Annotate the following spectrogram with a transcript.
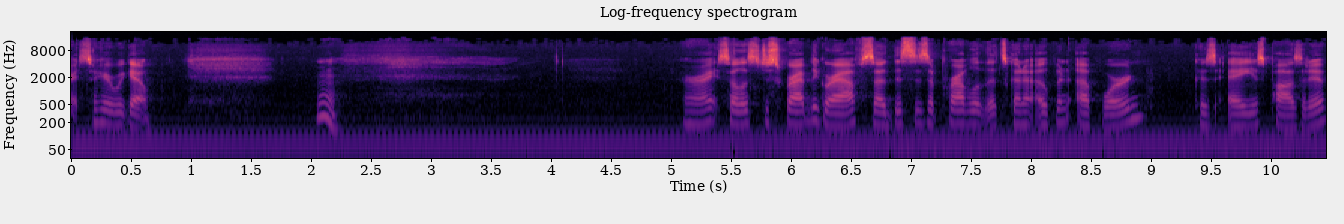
Right, so here we go. Hmm. All right, so let's describe the graph. So this is a parabola that's going to open upward because A is positive.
